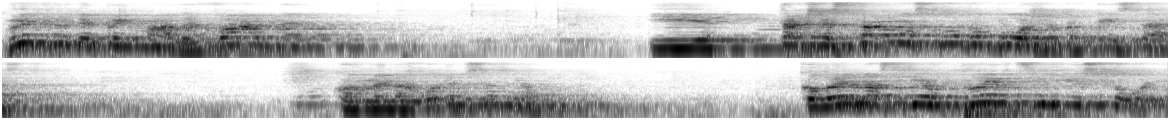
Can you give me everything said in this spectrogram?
В них люди приймали ванни. І так же само Слово Боже, брати і сестри, коли ми знаходимося в ньому, коли в нас є вплив цієї солі,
